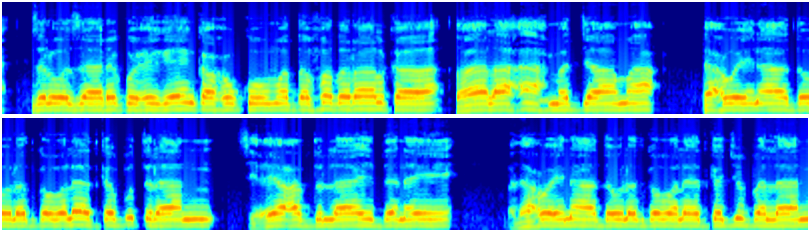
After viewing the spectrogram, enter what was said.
ra'iisul wasaare ku-xigeenka xukuumadda federaalka saalax axmed jaamac madaxweynaha dowlad goboleedka puntland siciid cabdulaahi daney madaxweynaha dowlad goboleedka jubbaland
